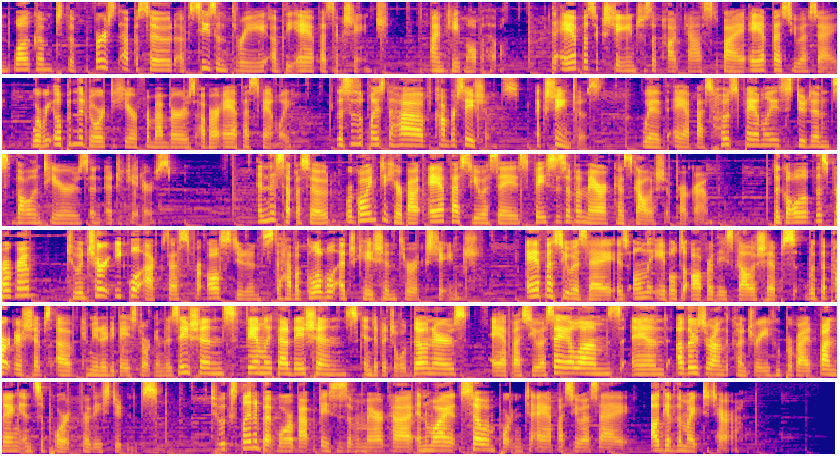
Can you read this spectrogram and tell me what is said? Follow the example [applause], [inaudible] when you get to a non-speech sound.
and welcome to the first episode of season three of the AFS Exchange. I'm Kate Mulvihill. The AFS Exchange is a podcast by AFS USA where we open the door to hear from members of our AFS family. This is a place to have conversations, exchanges with AFS host families, students, volunteers, and educators. In this episode, we're going to hear about AFS USA's Faces of America Scholarship Program. The goal of this program? To ensure equal access for all students to have a global education through exchange. AFS USA is only able to offer these scholarships with the partnerships of community based organizations, family foundations, individual donors, AFS USA alums, and others around the country who provide funding and support for these students. To explain a bit more about Faces of America and why it's so important to AFS USA, I'll give the mic to Tara.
